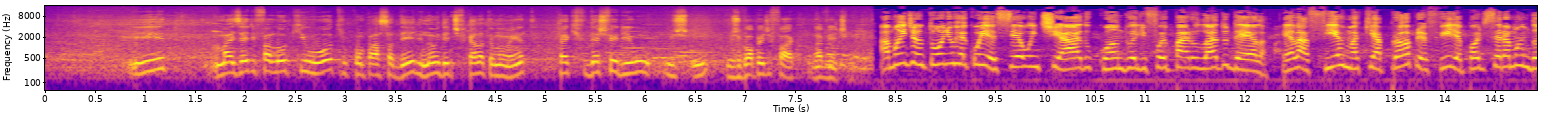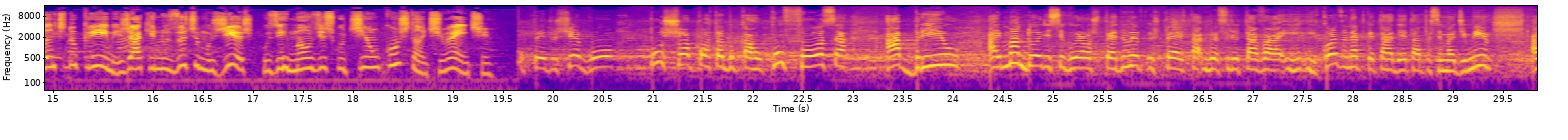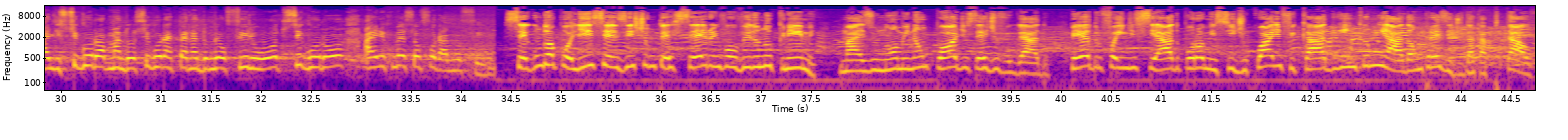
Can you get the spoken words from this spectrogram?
E, mas ele falou que o outro comparsa dele, não identificado até o momento, é que desferiu os, os golpes de faca na vítima. A mãe de Antônio reconheceu o enteado quando ele foi para o lado dela. Ela afirma que a própria filha pode ser a mandante do crime, já que nos últimos dias os irmãos discutiam constantemente. O Pedro chegou, puxou a porta do carro com força, abriu, aí mandou ele segurar os pés do meu, os pés, tá, meu filho estava em, em, coisa, né? Porque estava deitado para cima de mim. Aí ele segurou, mandou segurar as pernas do meu filho, o outro segurou, aí ele começou a furar meu filho. Segundo a polícia, existe um terceiro envolvido no crime, mas o nome não pode ser divulgado. Pedro foi indiciado por homicídio qualificado e encaminhado a um presídio da capital.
